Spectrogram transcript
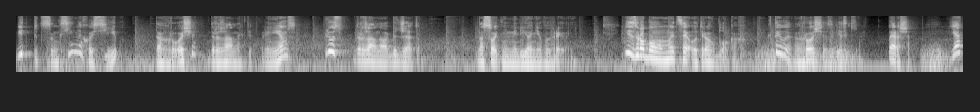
від підсанкційних осіб та гроші державних підприємств, плюс державного бюджету на сотні мільйонів гривень. І зробимо ми це у трьох блоках: активи, гроші, зв'язки. Перше, як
